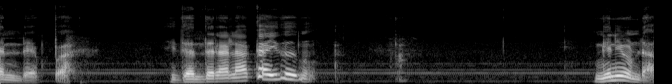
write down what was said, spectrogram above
എന്റെ അപ്പ ഇതെന്തൊരലാക്ക ഇതെന്ന്. ഇങ്ങനെയുണ്ടാ?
